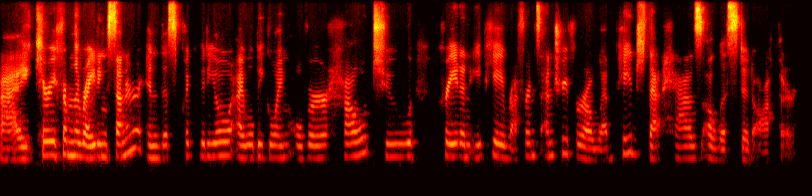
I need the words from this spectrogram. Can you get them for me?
Hi, Carrie from the Writing Center. In this quick video, I will be going over how to create an APA reference entry for a web page that has a listed author.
